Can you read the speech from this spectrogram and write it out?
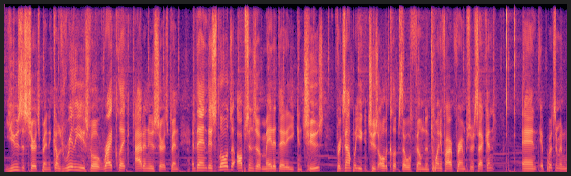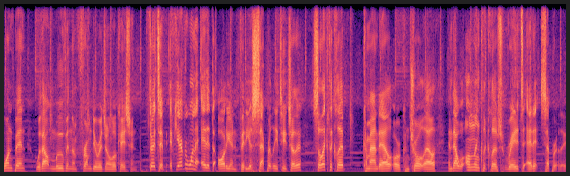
use the search bin. It comes really useful. Right click, add a new search bin, and then there's loads of options of metadata you can choose. For example, you can choose all the clips that were filmed in 25 frames per second, and it puts them in one bin without moving them from the original location. Third tip, if you ever want to edit the audio and video separately to each other, select the clip, Command L or Control L, and that will unlink the clips ready to edit separately.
